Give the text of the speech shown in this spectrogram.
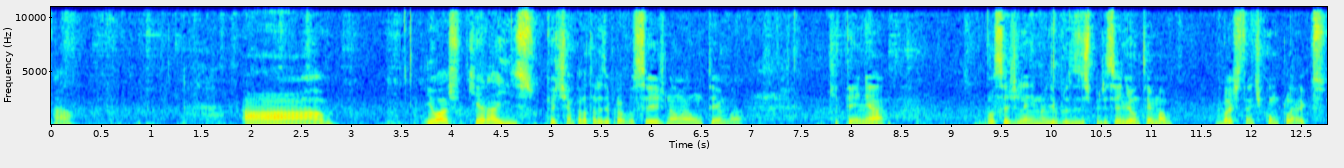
tá? Ah, eu acho que era isso que eu tinha para trazer para vocês. Não é um tema que tenha vocês leem no livro dos Espíritos, ele é um tema bastante complexo,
